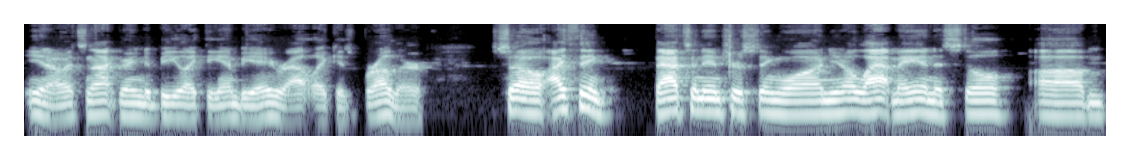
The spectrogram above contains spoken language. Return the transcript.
you know, it's not going to be like the NBA route like his brother. So I think that's an interesting one. You know, Lat Mayen is still um,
